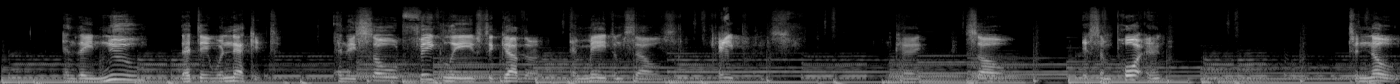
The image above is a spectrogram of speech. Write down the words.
and they knew that they were naked and they sewed fig leaves together and made themselves aprons. Okay, so it's important to note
